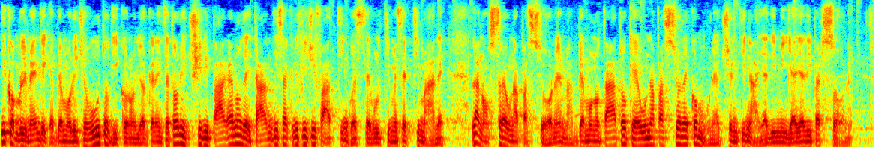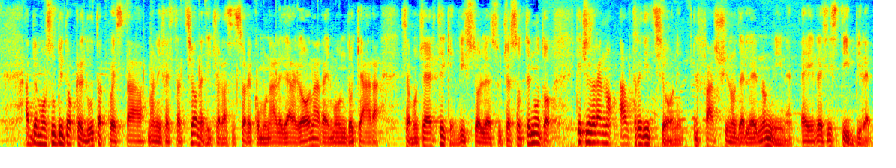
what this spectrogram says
I complimenti che abbiamo ricevuto, dicono gli organizzatori, ci ripagano dei tanti sacrifici fatti in queste ultime settimane. La nostra è una passione, ma abbiamo notato che è una passione comune a centinaia di migliaia di persone. Abbiamo subito creduto a questa manifestazione, dice l'assessore comunale di Aragona, Raimondo Chiara. Siamo certi che, visto il successo ottenuto, che ci saranno altre edizioni. Il fascino delle nonnine è irresistibile.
